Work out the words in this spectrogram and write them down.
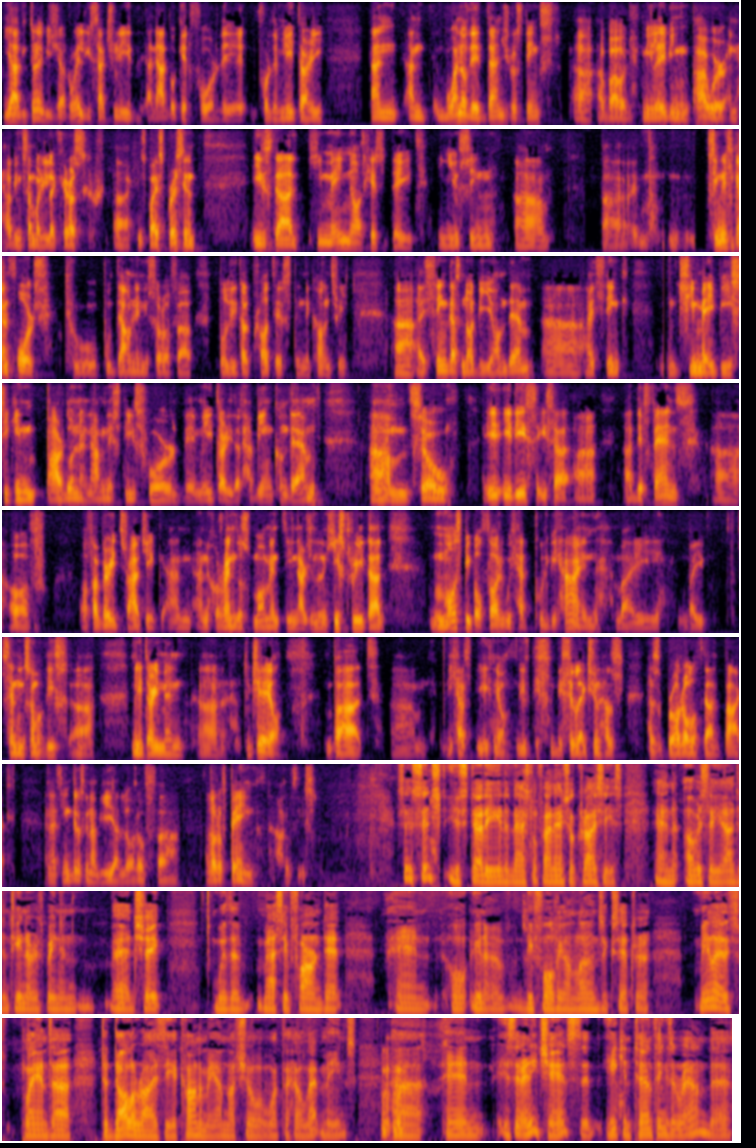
yeah. Victoria Villarruel is actually an advocate for the for the military, and and one of the dangerous things uh, about Milei being in power and having somebody like her as uh, his vice president is that he may not hesitate in using um, uh, significant force to put down any sort of uh, political protest in the country. Uh, I think that's not beyond them. Uh, I think she may be seeking pardon and amnesties for the military that have been condemned. Um, so it, it is it's a, a, a defense uh, of of a very tragic and, and horrendous moment in Argentine history that most people thought we had put behind by by sending some of these uh, military men uh, to jail. But um, it has, you know, this, this, election has has brought all of that back, and I think there's going to be a lot of uh, a lot of pain out of this. So, since you study international financial crises, and obviously Argentina has been in bad shape with a massive foreign debt and, or, you know, defaulting on loans, etc. Milei's plans are to dollarize the economy. I'm not sure what the hell that means. Mm-hmm. Uh, and is there any chance that he can turn things around? Uh,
